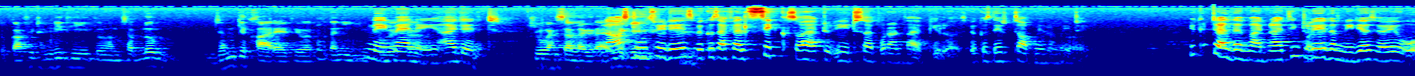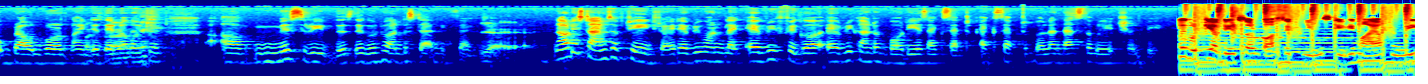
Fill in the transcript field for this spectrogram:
तो काफ़ी ठंडी थी तो हम सब लोग जम के खा रहे थे और पता नहीं नहीं मैं नहीं I didn't. क्यों ऐसा लग रहा है two लेकिन three days because I felt sick so I had to eat so I put on five kilos because they stopped me from eating. You can tell them. I, I think today the media is very broad broad minded. They're not going to um, misread this. They're going to understand exactly. Yeah, yeah, yeah. Nowadays times have changed, right? Everyone, like every figure, every kind of body is accept, acceptable, and that's the way it should be. बॉलीवुड की अपडेट्स और गॉसिप न्यूज़ के लिए माया पूरी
